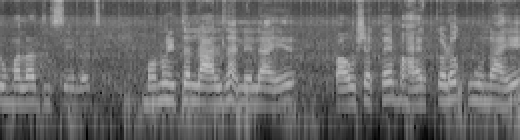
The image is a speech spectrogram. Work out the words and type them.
तुम्हाला दिसेलच. म्हणून इथं लाल झालेलं आहे. पाहू शकताय बाहेर कडक ऊन आहे.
